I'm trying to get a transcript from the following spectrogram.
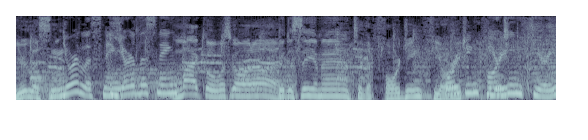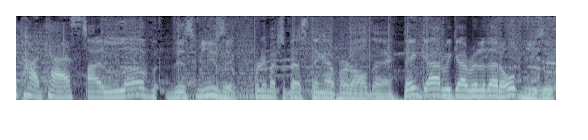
You're listening You're listening. You're listening. Michael, what's going on? Good to see you, man. to the Forging Fury. Forging Fury. Forging Fury podcast. I love this music. Pretty much the best thing I've heard all day. Thank God we got rid of that old music.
